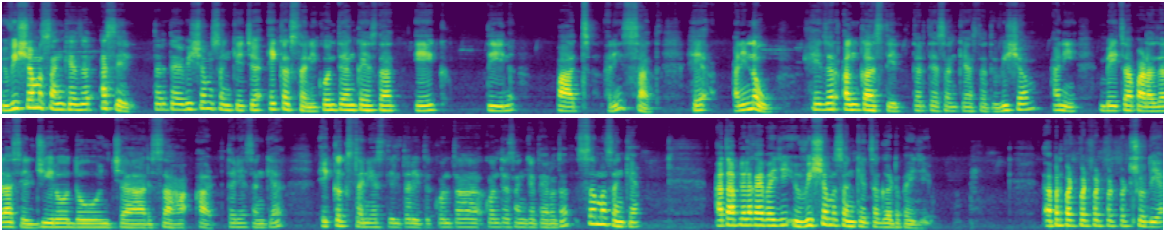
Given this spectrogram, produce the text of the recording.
विषम संख्या जर असेल तर त्या विषम संख्येच्या एकक स्थानी कोणते अंक असतात? एक तीन पाच आणि सात. हे आणि नऊ. हे जर अंक असतील तर त्या संख्या असतात विषम आणि बेचा पाडा जर असेल झिरो दोन चार सहा आठ तर या संख्या एकक स्थानी असतील तर इथं कोणता कोणत्या संख्या तयार होतात? समसंख्या. आता आपल्याला काय पाहिजे? विषम संख्येचा गट पाहिजे. आपण पटपट पटपट पट शोधूया.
